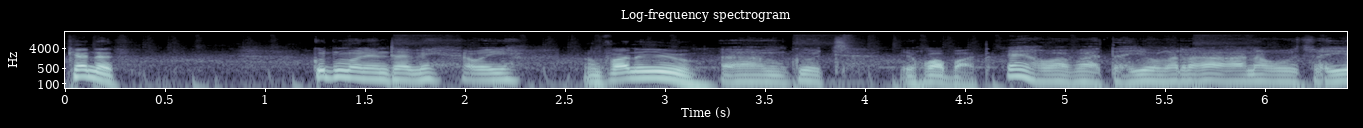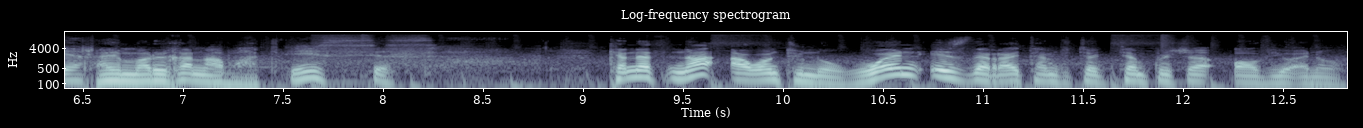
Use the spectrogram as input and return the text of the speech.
Keneth. Good morning, Tabi. How are you? I'm fine and you? I'm good. Eh, how about? Hey, how about you? Mara ana go tswa here. Hey, Marika Nabat. Yes, yes. Keneth, now I want to know when is the right time to take temperature of your animal?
